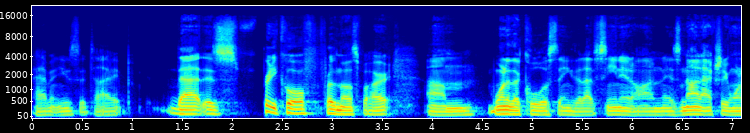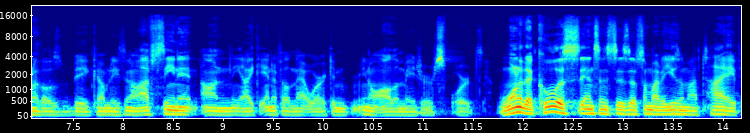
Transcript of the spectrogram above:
haven't used the type. That is pretty cool for the most part. Um, one of the coolest things that I've seen it on is not actually one of those big companies. You know, I've seen it on the like NFL Network and you know all the major sports. One of the coolest instances of somebody using my type,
